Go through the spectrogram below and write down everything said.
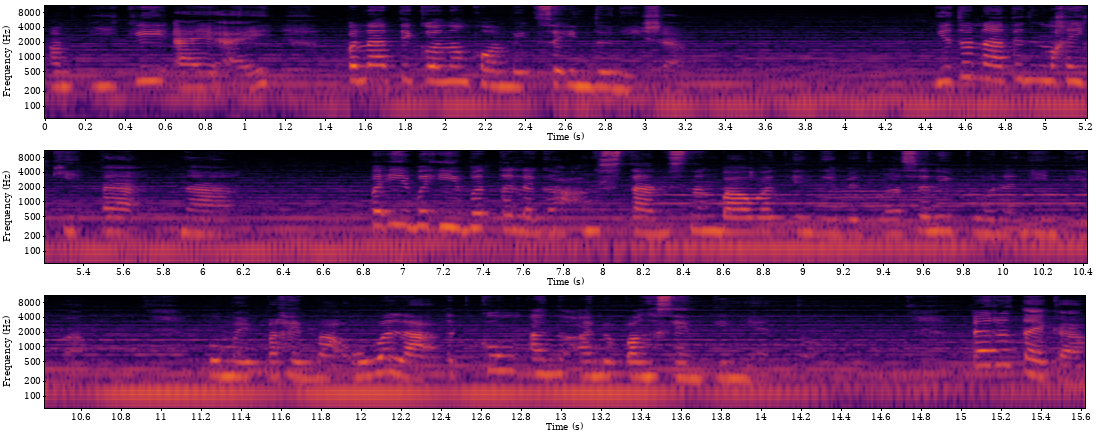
ang PKI ay panatiko ng comic sa Indonesia. Dito natin makikita na paiba-iba talaga ang stance ng bawat individual sa lipunan, hindi ba? Kung may pakiba o wala at kung ano-ano pang sentimento. Pero teka,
